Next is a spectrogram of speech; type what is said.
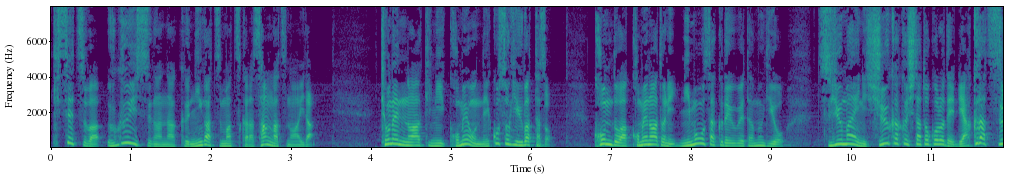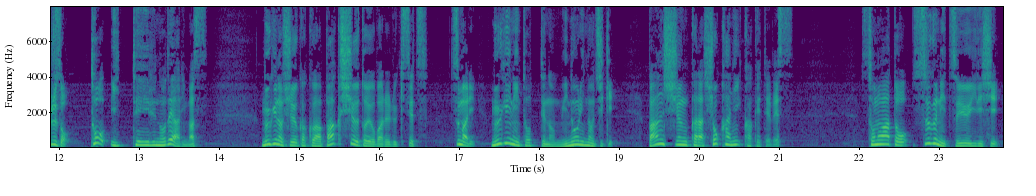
季節はウグイスが鳴く2月末から3月の間。去年の秋に米を根こそぎ奪ったぞ今度は米の後に二毛作で植えた麦を梅雨前に収穫したところで略奪するぞと言っているのであります。麦の収穫は麦秋と呼ばれる季節つまり麦にとっての実りの時期晩春から初夏にかけてです。その後すぐに梅雨入りし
